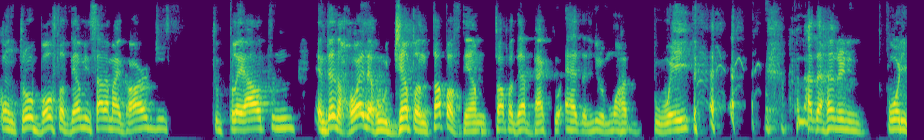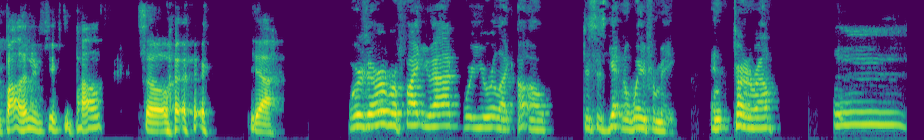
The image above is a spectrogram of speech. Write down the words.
control both of them inside of my guard to play out. And, and then Royler, who jump on top of them, top of their back to add a little more weight, another 140 pounds, 150 pounds. So Yeah. Was there ever a fight you had where you were like, uh oh, this is getting away from me? And turn it around? Mm,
